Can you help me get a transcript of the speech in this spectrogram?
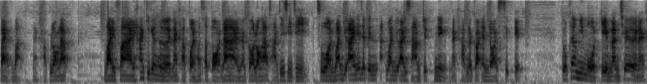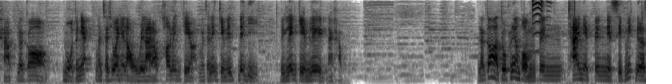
18 วัตต์นะครับ รองรับ Wi-Fi 5 GHz นะครับปล่อย Hotspot ได้แล้วก็รองรับ 3G 4G ส่วน One UI เนี่ยจะเป็น One UI 3.1 นะครับ แล้วก็ Android 11 ตัวเครื่องมีโหมดเกม Launcher นะครับ แล้วก็โหมดตัวเนี้ยมันจะช่วยให้เราเวลาเราเข้าเล่นเกมอะมันจะเล่นเกมได้ได้ดี หรือเล่นเกมลื่นนะครับ แล้วก็ตัวเครื่องผมเป็นใช้เน็ตเป็นเน็ต 10 มิกเดือนละ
